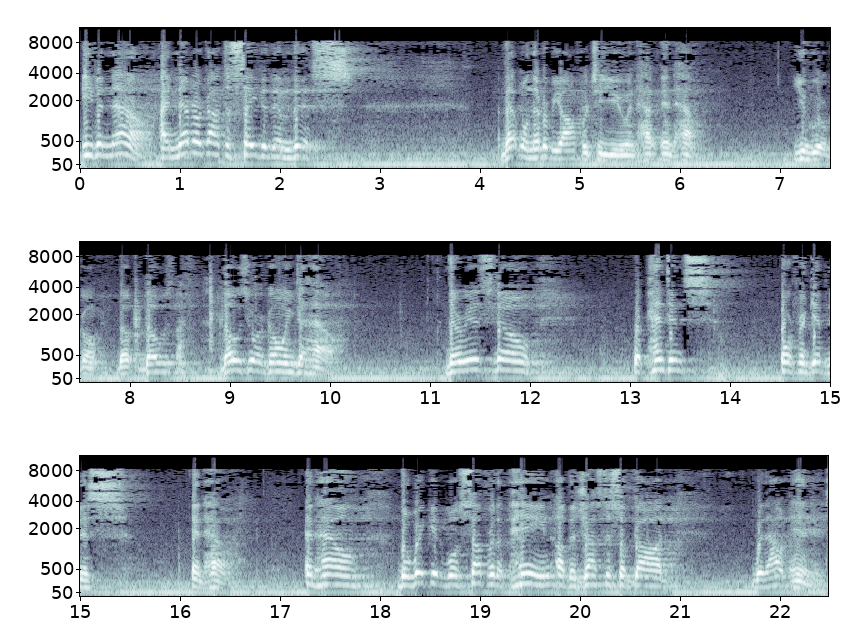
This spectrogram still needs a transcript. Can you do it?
even now. I never got to say to them this. That will never be offered to you in, in hell. You who are going, those, those who are going to hell. There is no repentance or forgiveness in hell. In hell, the wicked will suffer the pain of the justice of God without end.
